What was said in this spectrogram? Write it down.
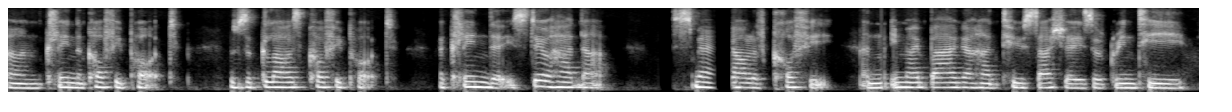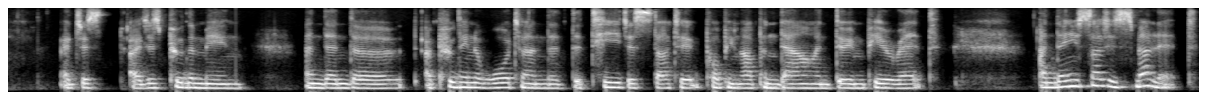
um, cleaned the coffee pot. It was a glass coffee pot. I cleaned it. It still had that smell of coffee. And in my bag, I had two sachets of green tea. I just I just put them in, and then the I put in the water, and the, the tea just started popping up and down and doing pirouette. And then you start to smell it,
